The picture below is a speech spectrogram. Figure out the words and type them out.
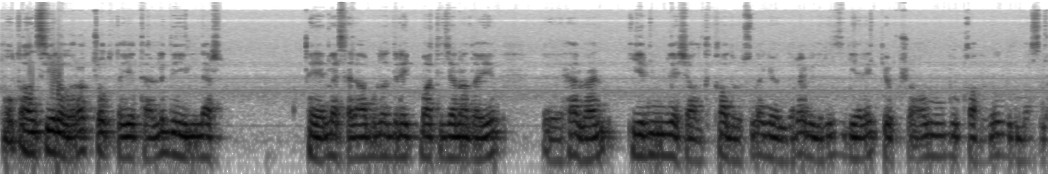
potansiyel olarak çok da yeterli değiller. E, mesela burada direkt Batıcan adayı e, hemen 25 altı kadrosuna gönderebiliriz. Gerek yok şu an bu kadro durmasına.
